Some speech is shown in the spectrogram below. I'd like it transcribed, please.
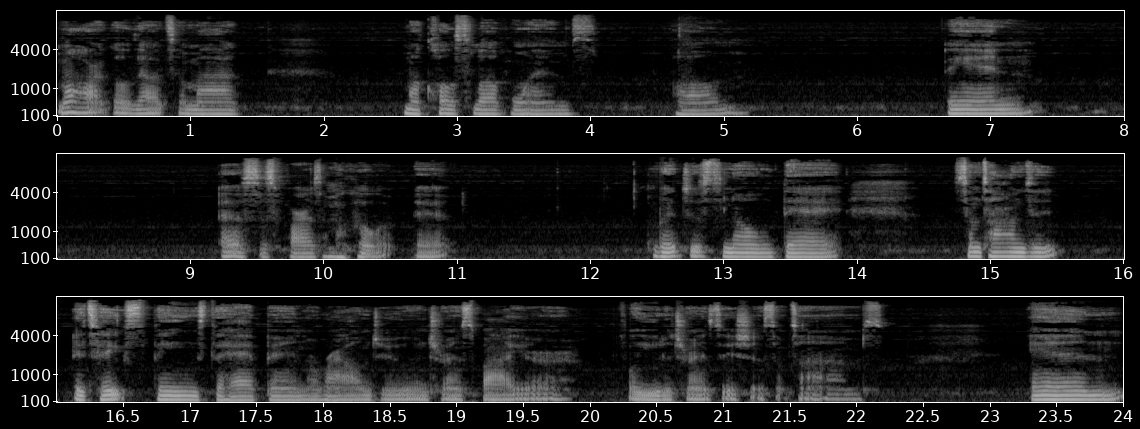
My heart goes out to my my close loved ones. Um, and that's as far as I'm gonna go with that. But just know that sometimes it it takes things to happen around you and transpire for you to transition sometimes. And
